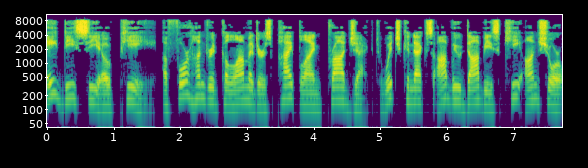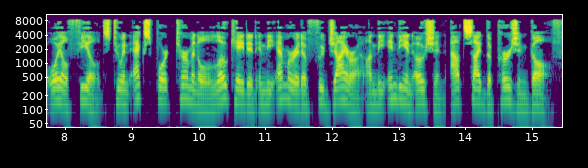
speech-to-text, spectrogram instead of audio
ADCOP, a 400 km pipeline project which connects Abu Dhabi's key onshore oil fields to an export terminal located in the Emirate of Fujairah on the Indian Ocean outside the Persian Gulf.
